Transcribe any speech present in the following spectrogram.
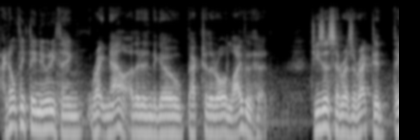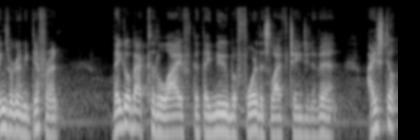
I don't think they knew anything right now other than to go back to their old livelihood. Jesus had resurrected, things were going to be different. They go back to the life that they knew before this life changing event. I just don't,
